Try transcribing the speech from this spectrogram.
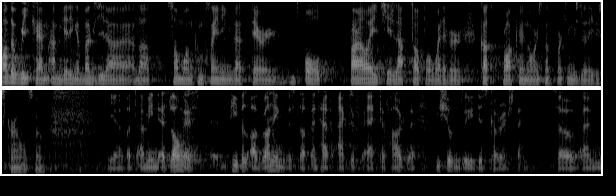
other week, I'm, I'm getting a Bugzilla about someone complaining that their old parallel ATA laptop or whatever got broken or is not working with the latest kernel, so. Yeah, but I mean, as long as people are running the stuff and have active active hardware, we shouldn't really discourage them. So I'm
